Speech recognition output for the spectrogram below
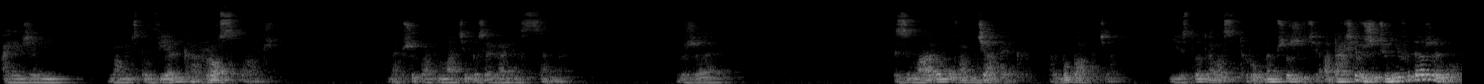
A jeżeli ma być to wielka rozpacz, na przykład macie do zagrania scenę, że zmarł wam dziadek albo babcia jest to dla was trudne przeżycie, a tak się w życiu nie wydarzyło,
